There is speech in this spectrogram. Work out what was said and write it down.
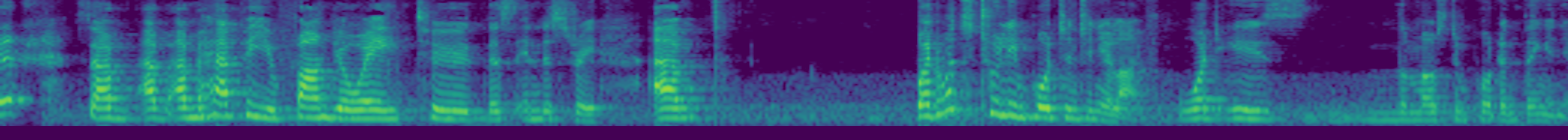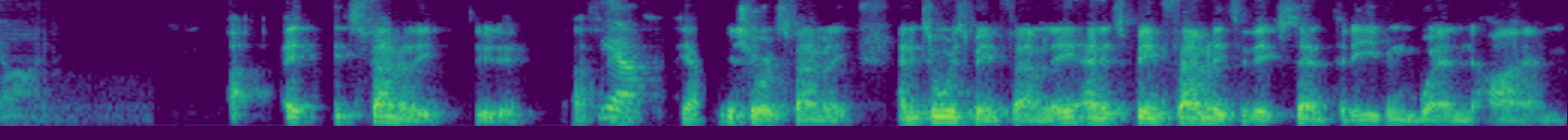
so I'm, I'm, I'm, happy you found your way to this industry. Um, but what's truly important in your life? What is the most important thing in your life? Uh, it, it's family, Dudu. I think. Yeah. Yeah, I'm pretty sure it's family. And it's always been family. And it's been family to the extent that even when I'm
